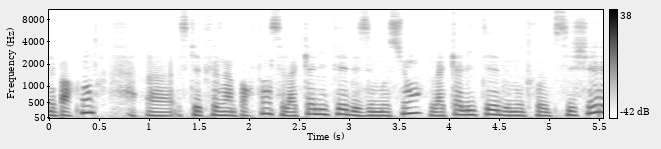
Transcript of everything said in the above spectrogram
Mais par contre, euh, ce qui est très important, c'est la qualité des émotions, la qualité de notre psyché,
